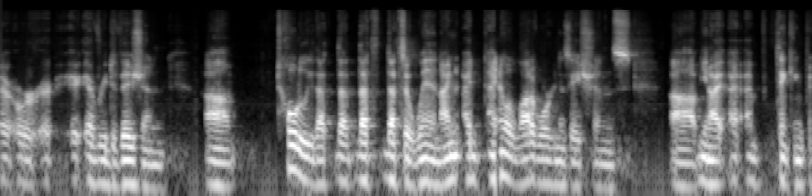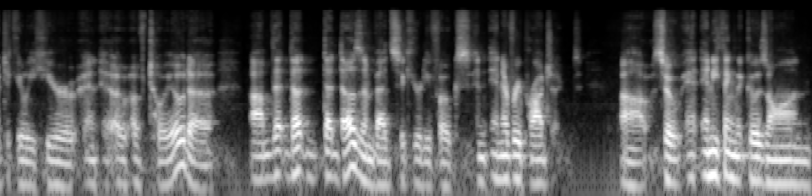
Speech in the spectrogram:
or, or, every division. Um, totally, that that that's that's a win. I, I, I know a lot of organizations. Uh, you know, I, am thinking particularly here in, of, of, Toyota um, that, that that does embed security folks in, in every project. Uh, so anything that goes on,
